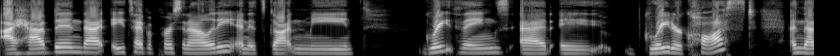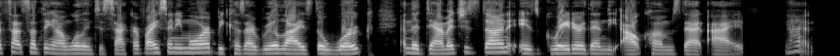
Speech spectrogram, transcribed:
I have been that A type of personality and it's gotten me great things at a greater cost. And that's not something I'm willing to sacrifice anymore because I realize the work and the damage it's done is greater than the outcomes that I've had.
